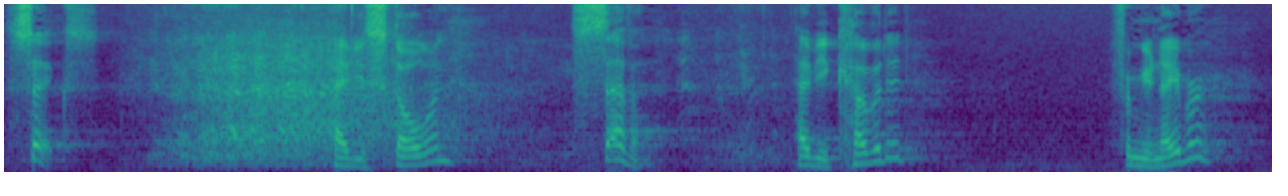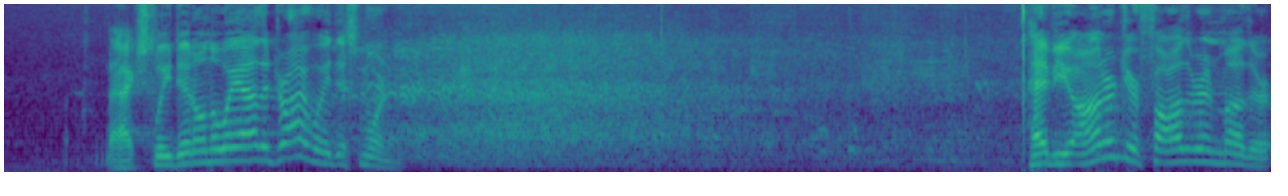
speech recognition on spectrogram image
Six. Have you stolen? Seven. Have you coveted from your neighbor? Actually, did on the way out of the driveway this morning. Have you honored your father and mother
